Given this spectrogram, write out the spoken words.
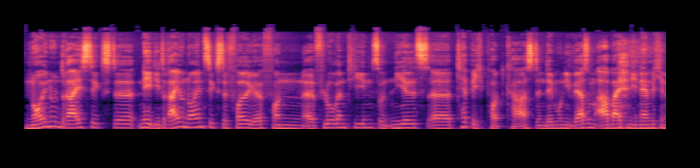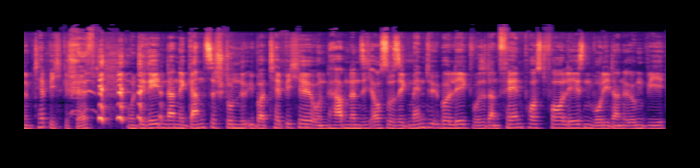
39. Nee, die 93. Folge von äh, Florentins und Nils äh, Teppich-Podcast. In dem Universum arbeiten die nämlich in einem Teppichgeschäft und die reden dann eine ganze Stunde über Teppiche und haben dann sich auch so Segmente überlegt, wo sie dann Fanpost vorlesen, wo die dann irgendwie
